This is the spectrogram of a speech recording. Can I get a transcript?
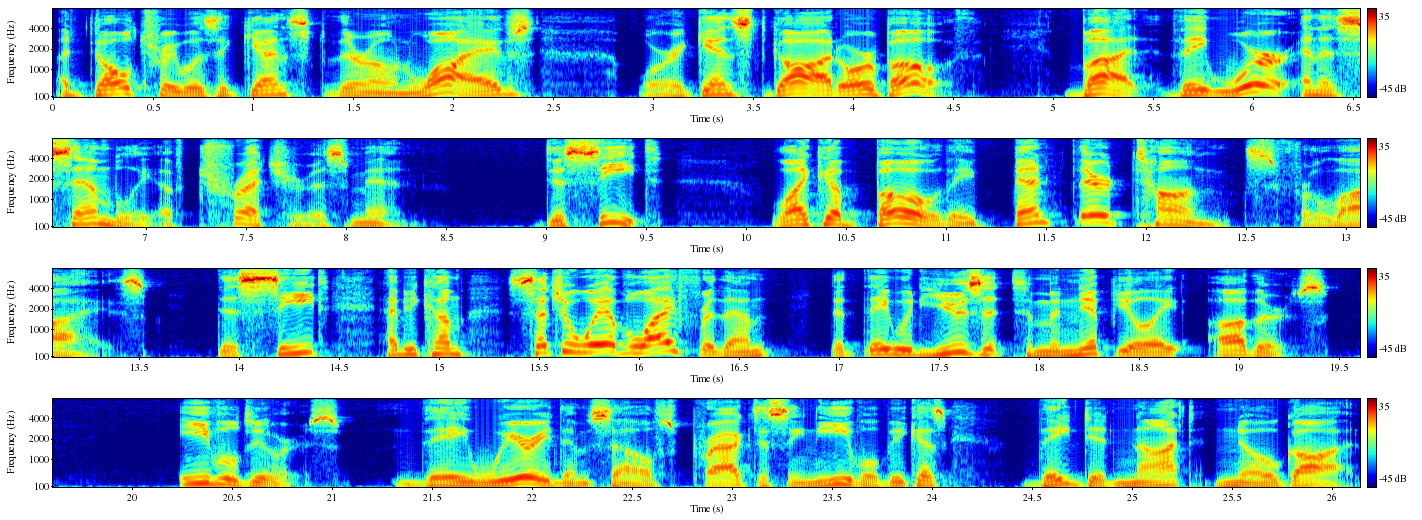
adultery was against their own wives or against God or both, but they were an assembly of treacherous men. Deceit. Like a bow, they bent their tongues for lies. Deceit had become such a way of life for them that they would use it to manipulate others. Evildoers. They wearied themselves practicing evil because they did not know God.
